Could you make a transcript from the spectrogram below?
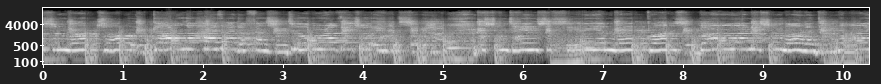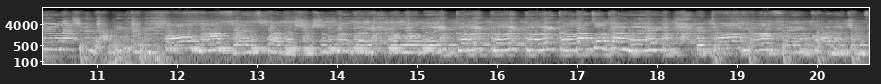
什么？咒语，刚刚还在的繁星突然飞出银河系，不先进细细也没关系，本来没什么问题，哪有那些大意？义？All my friends，管他是什么鬼，让我们一个一个一个一个当作开胃，别怕浪费，快乐正在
